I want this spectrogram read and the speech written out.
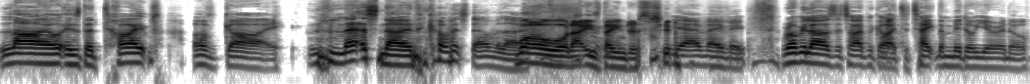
Lyle is the type of guy. Let us know in the comments down below. Whoa, whoa, that is dangerous. Yeah, maybe. Robbie Lyle is the type of guy to take the middle urinal.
